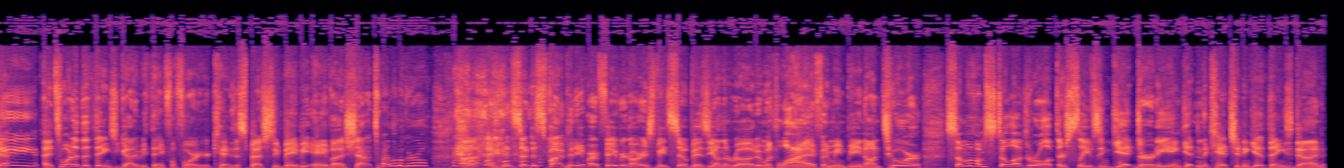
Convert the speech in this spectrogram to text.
Yeah, it's one of the things you got to be thankful for your kids, especially baby Ava. Shout out to my little girl. Uh, and so, despite many of our favorite artists being so busy on the road and with life, I mean, being on tour, some of them still love to roll up their sleeves and get dirty and get in the kitchen and get things done.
